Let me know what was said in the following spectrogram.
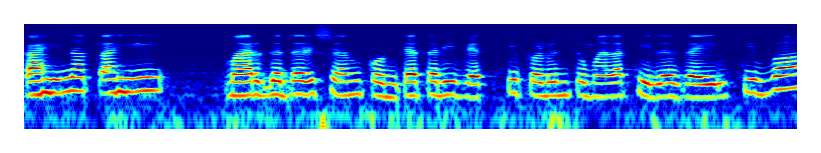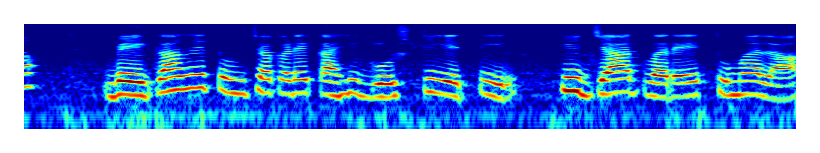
काही ना काही मार्गदर्शन कोणत्या तरी व्यक्तीकडून तुम्हाला केलं जाईल किंवा वेगाने तुमच्याकडे काही गोष्टी येतील की ज्याद्वारे तुम्हाला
